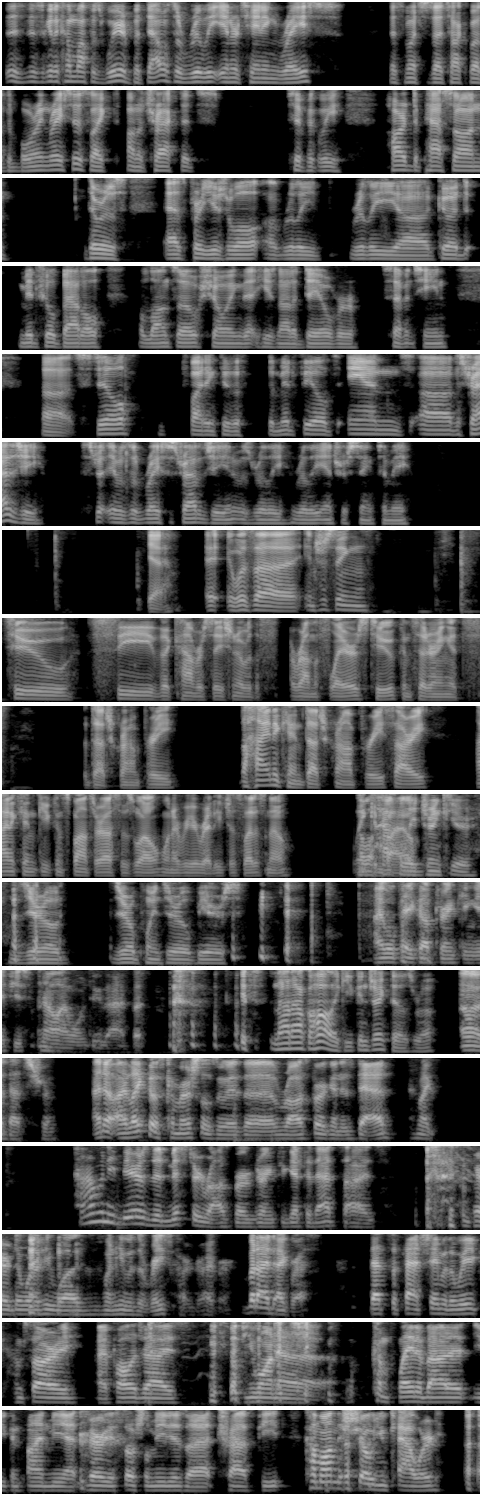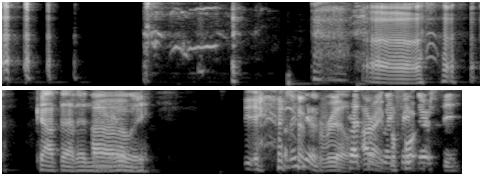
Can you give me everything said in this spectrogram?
this this is gonna come off as weird, but that was a really entertaining race. As much as I talk about the boring races, like on a track that's typically hard to pass on, there was, as per usual, a really really uh, good midfield battle. Alonso showing that he's not a day over seventeen. Uh, still fighting through the the midfields and uh, the strategy. It was a race of strategy, and it was really really interesting to me. Yeah, it, it was uh, interesting to see the conversation over the around the flares too, considering it's the Dutch Grand Prix, the Heineken Dutch Grand Prix. Sorry, Heineken, you can sponsor us as well whenever you're ready. Just let us know. I will happily bio. drink your zero zero point zero beers. I will take up drinking if you. s- No, I won't do that. But It's non-alcoholic. You can drink those, bro. oh, that's true. I know. I like those commercials with uh, Rosberg and his dad. I'm like, how many beers did Mister Rosberg drink to get to that size compared to where he was when he was a race car driver? But I digress. That's the fat shame of the week. I'm sorry. I apologize. if you want to complain about it, you can find me at various social medias at Trav Pete. Come on the show, you coward. uh, Got that in there Um, early. yeah, What do for real. The pretzels All right, make before, me thirsty.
